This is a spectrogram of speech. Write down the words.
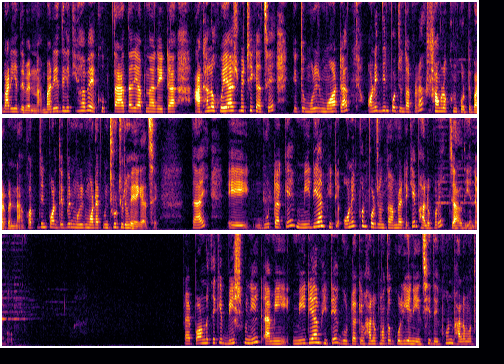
বাড়িয়ে দেবেন না। বাড়িয়ে দিলে কি হবে? খুব তাড়াতাড়ি আপনার এটা আঠালো হয়ে আসবে, ঠিক আছে? কিন্তু মুড়ির মোয়াটা অনেক দিন পর্যন্ত আপনারা সংরক্ষণ করতে পারবেন না। কতদিন পর দেখবেন মুড়ির মোয়াটা একদম ঝুরঝুরে হয়ে গেছে। তাই এই গুড়টাকে মিডিয়াম হিটে অনেকক্ষণ পর্যন্ত আমরা এটাকে ভালো করে জাল দিয়ে নেব। প্রায় পনেরো থেকে বিশ মিনিট আমি মিডিয়াম হিটে গুড়টাকে ভালো মতো গলিয়ে নিয়েছি। দেখুন, ভালো মতো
